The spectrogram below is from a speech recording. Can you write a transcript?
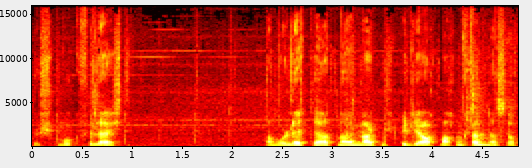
Für Schmuck vielleicht. Amulette hat man im alten Spiel ja auch machen können, also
